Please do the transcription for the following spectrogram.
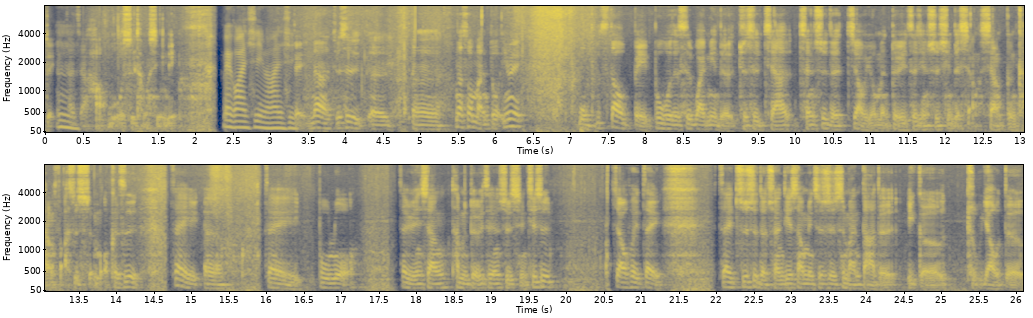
对，嗯，大家好，我是同性恋，没关系没关系，对，那就是呃呃那时候蛮多，因为。我不知道北部或者是外面的，就是家城市的教友们对于这件事情的想象跟看法是什么？可是在，呃，在部落，在原乡，他们对于这件事情，其实教会在在知识的传递上面，其实是蛮大的一个主要的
